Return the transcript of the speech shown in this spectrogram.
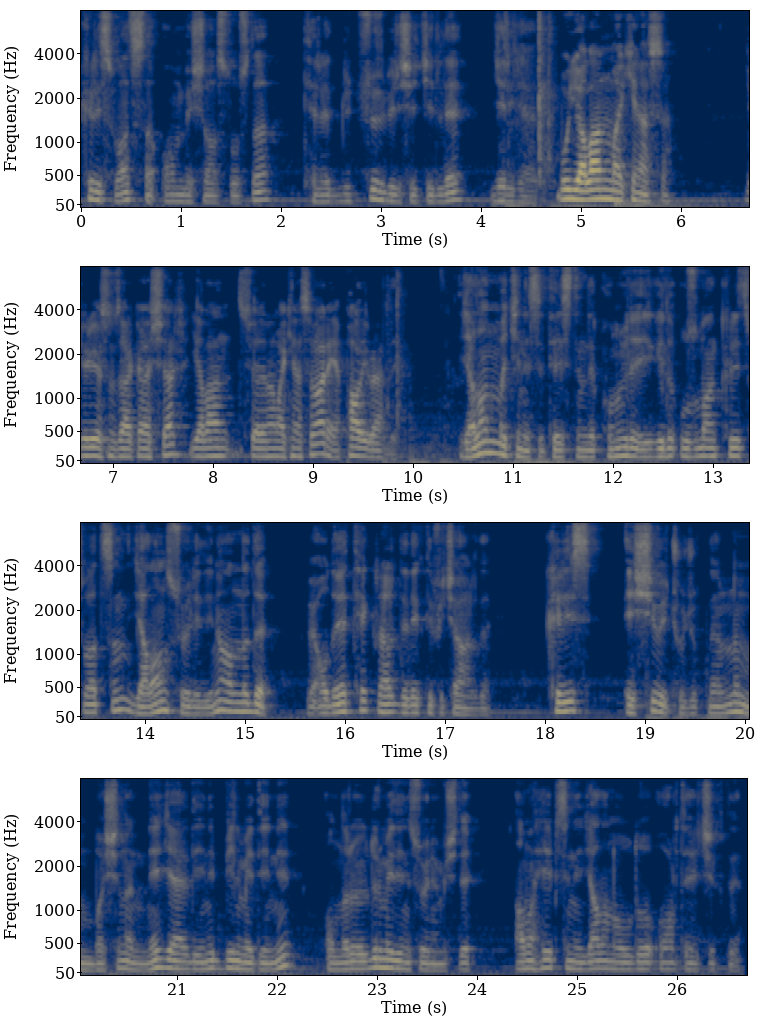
Chris Watts da 15 Ağustos'ta tereddütsüz bir şekilde geri geldi. Bu yalan makinesi. Görüyorsunuz arkadaşlar. Yalan söyleme makinesi var ya, polygraph. Yalan makinesi testinde konuyla ilgili uzman Chris Watts'ın yalan söylediğini anladı ve odaya tekrar dedektifi çağırdı. Chris, eşi ve çocuklarının başına ne geldiğini bilmediğini, onları öldürmediğini söylemişti. Ama hepsinin yalan olduğu ortaya çıktı.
